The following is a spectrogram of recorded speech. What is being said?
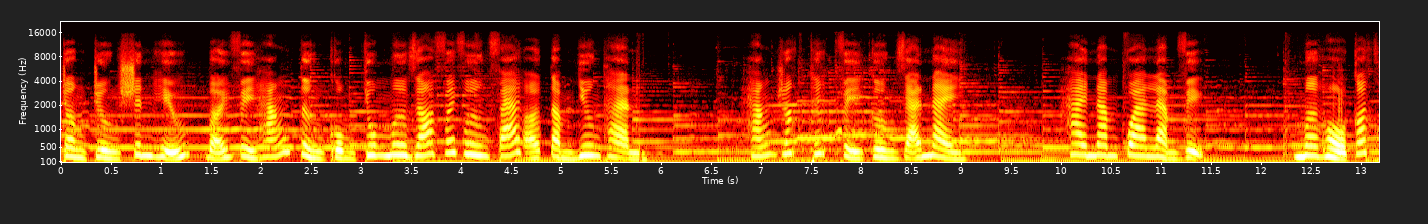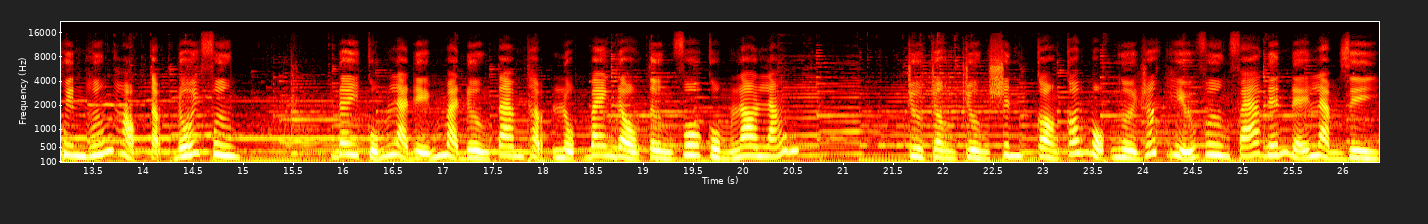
Trần Trường Sinh hiểu bởi vì hắn từng cùng chung mưa gió với Vương Phá ở tầm Dương Thành. Hắn rất thích vị cường giả này. Hai năm qua làm việc, Mơ hồ có khuyên hướng học tập đối phương. Đây cũng là điểm mà đường Tam Thập Lục ban đầu từng vô cùng lo lắng. Trừ Trần Trường Sinh còn có một người rất hiểu vương phá đến để làm gì?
